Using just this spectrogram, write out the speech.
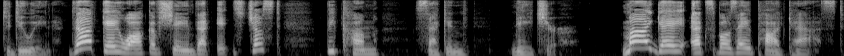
to doing that gay walk of shame that it's just become second nature. My Gay Expose podcast.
